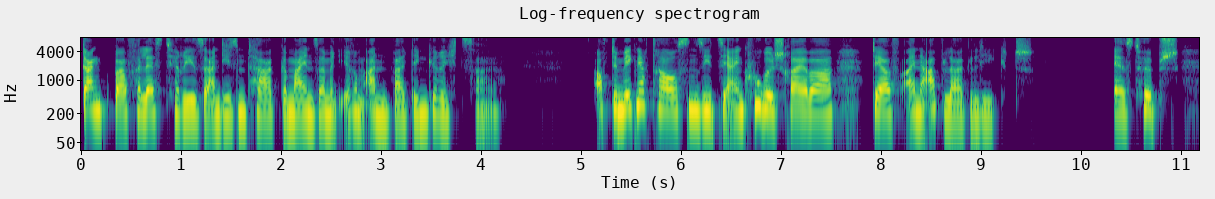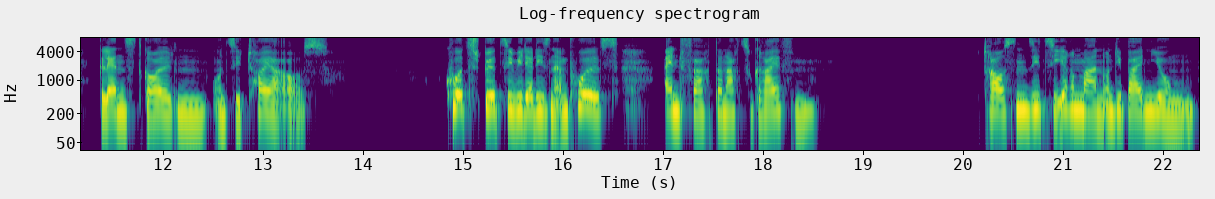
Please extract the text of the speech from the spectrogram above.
Dankbar verlässt Theresa an diesem Tag gemeinsam mit ihrem Anwalt den Gerichtssaal. Auf dem Weg nach draußen sieht sie einen Kugelschreiber, der auf einer Ablage liegt. Er ist hübsch, glänzt golden und sieht teuer aus. Kurz spürt sie wieder diesen Impuls, einfach danach zu greifen. Draußen sieht sie ihren Mann und die beiden Jungen,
